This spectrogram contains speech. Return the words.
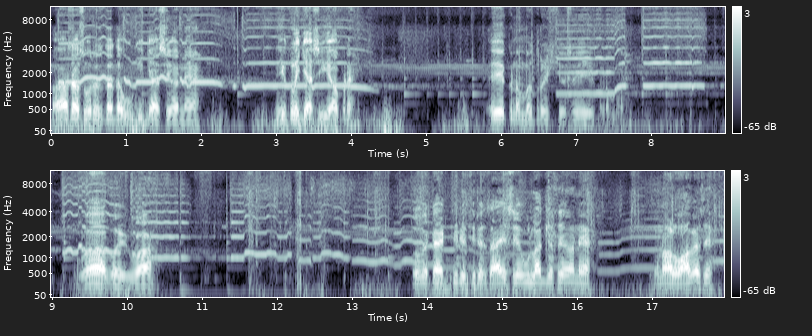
પાછા સુરજ દાદા ઉગી ગયા છે અને નીકળી ગયા છીએ આપણે. એક નંબર દ્રશ્ય છે, એક નંબર. વાહ ભાઈ, વાહ. હવે ટાઈટ ધીરે ધીરે જાય છે એવું લાગે છે અને ઉનાળો આવે છે.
